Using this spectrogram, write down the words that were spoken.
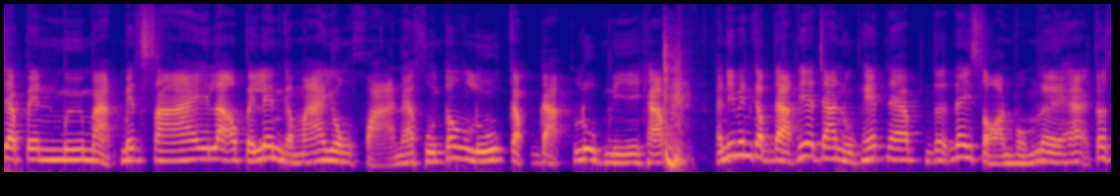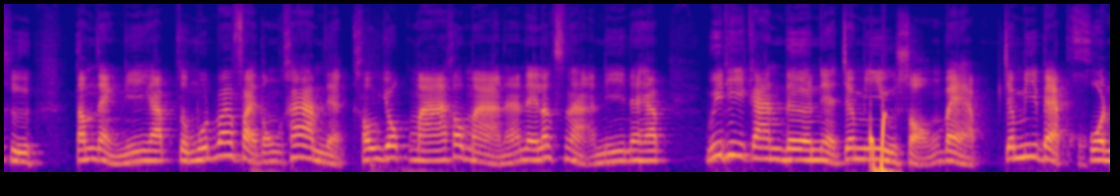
จะเป็นมือหมากเม็ดซ้าย แล้วเอาไปเล่นกับม้ายงขวานะ คุณต้องรู้กับดักรูปนี้ครับ อันนี้เป็นกับดักที่อาจารย์หนูเพชรนะครับได้สอนผมเลยฮะก็คือตำแหน่งนี้ครับสมมุติว่าฝ่ายตรงข้ามเนี่ยเขายกม้าเข้ามานะในลักษณะนี้นะครับวิธีการเดินเนี่ยจะมีอยู่ 2 แบบ จะมีแบบคน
